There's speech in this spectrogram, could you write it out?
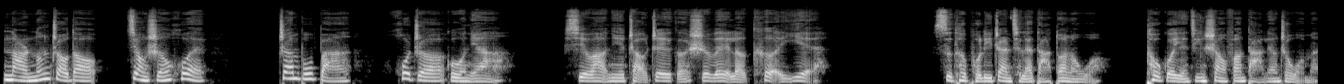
哪儿能找到降神会、占卜板或者？姑娘，希望你找这个是为了课业。斯特普利站起来打断了我，透过眼镜上方打量着我们。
